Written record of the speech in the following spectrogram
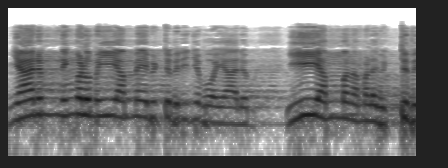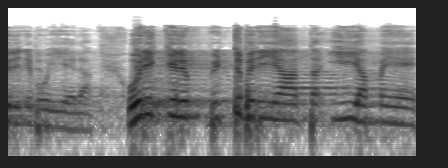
ഞാനും നിങ്ങളും ഈ അമ്മയെ വിട്ടുപിരിഞ്ഞു പോയാലും ഈ അമ്മ നമ്മളെ വിട്ടുപിരിഞ്ഞു പോയേല. ഒരിക്കലും വിട്ടുപിരിയാത്ത ഈ അമ്മയെ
